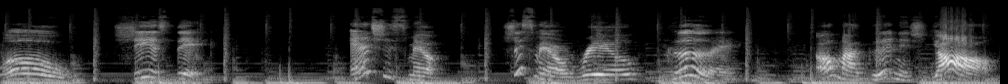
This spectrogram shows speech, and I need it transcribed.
Whoa, she is thick. And she smell she smell real good. Oh my goodness, y'all.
